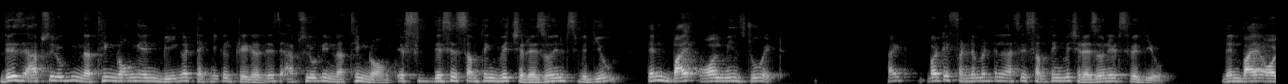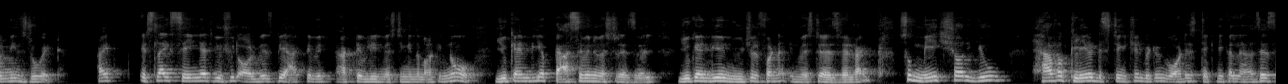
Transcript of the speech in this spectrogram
there is absolutely nothing wrong in being a technical trader. There's absolutely nothing wrong. If this is something which resonates with you, then by all means do it. Right? But if fundamental analysis is something which resonates with you, then by all means do it. Right? It's like saying that you should always be active in, actively investing in the market. No, you can be a passive investor as well. You can be a mutual fund investor as well, right? So make sure you have a clear distinction between what is technical analysis,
